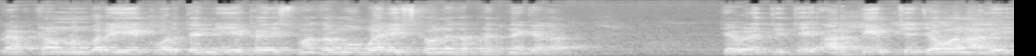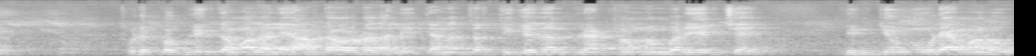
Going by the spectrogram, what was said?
प्लॅटफॉर्म नंबर एकवर त्यांनी एका इसमाचा मोबाईल हिसकवण्याचा प्रयत्न केला. त्यावेळी तिथे आर पी एफचे जवान आले. थोडी पब्लिक जमा झाली आरडाओरडा झाली. त्यानंतर तिघेजण प्लॅटफॉर्म नंबर एकचे भिंतीहून उड्या मारून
